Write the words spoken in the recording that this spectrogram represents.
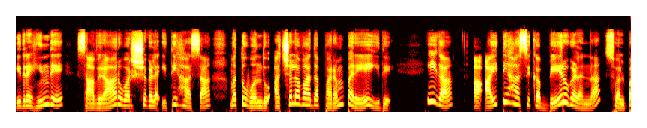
ಇದರ ಹಿಂದೆ ಸಾವಿರಾರು ವರ್ಷಗಳ ಇತಿಹಾಸ ಮತ್ತು ಒಂದು ಅಚಲವಾದ ಪರಂಪರೆಯೇ ಇದೆ. ಈಗ ಆ ಐತಿಹಾಸಿಕ ಬೇರುಗಳನ್ನ ಸ್ವಲ್ಪ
